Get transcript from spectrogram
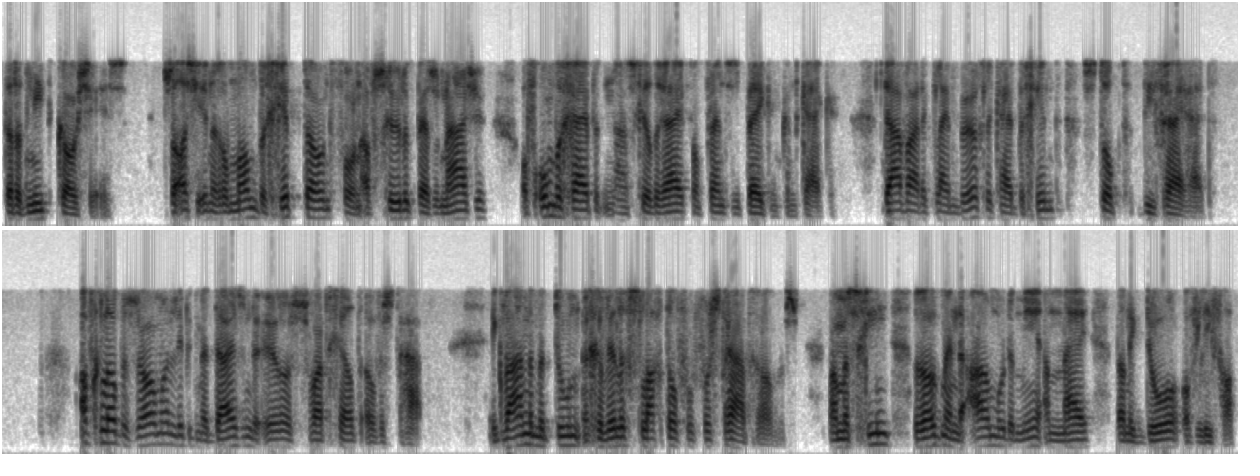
dat het niet koosje is. Zoals je in een roman begrip toont voor een afschuwelijk personage... of onbegrijpend naar een schilderij van Francis Bacon kunt kijken. Daar waar de kleinburgerlijkheid begint, stopt die vrijheid. Afgelopen zomer liep ik met duizenden euro's zwart geld over straat. Ik waande me toen een gewillig slachtoffer voor straatrovers. Maar misschien rook men de armoede meer aan mij dan ik door of lief had.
